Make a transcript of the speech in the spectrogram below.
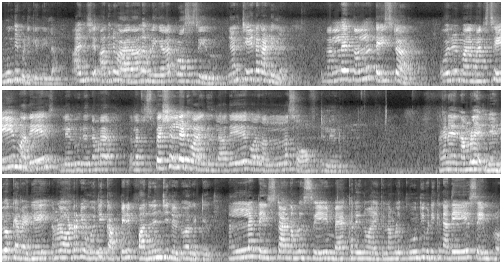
കൂന്തി പിടിക്കുന്നില്ല. അതിന് അതിന് പകരമാണ് നമ്മളിങ്ങനെ പ്രോസസ്സ് ചെയ്തു ഞാൻ ചെയ്യേണ്ട കണ്ടില്ല? നല്ല നല്ല ടേസ്റ്റാണ് ഒരു മറ്റേ സെയിം അതേ ലഡുവിന് നമ്മുടെ നല്ല സ്പെഷ്യൽ ലഡു വാങ്ങിക്കുന്നില്ല. അതേപോലെ നല്ല സോഫ്റ്റ് ലഡു. അങ്ങനെ നമ്മൾ ലഡു ഒക്കെ റെഡിയായി നമ്മൾ ഓൾറെഡി ഒരു കപ്പിന് പതിനഞ്ച് ലഡുവാണ് കിട്ടിയത്. നല്ല ടേസ്റ്റാണ് നമ്മൾ സെയിം ബേക്കറിയിൽ നിന്ന് വാങ്ങിക്കുന്നത് നമ്മൾ കൂന്തി പിടിക്കുന്ന അതേ സെയിം പ്രോ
